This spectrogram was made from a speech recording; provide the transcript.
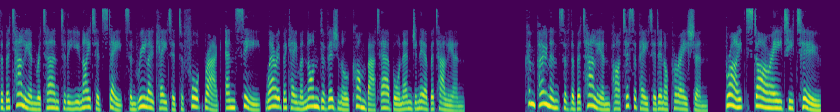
the battalion returned to the United States and relocated to Fort Bragg, NC, where it became a non-divisional combat airborne engineer battalion. Components of the battalion participated in Operation Bright Star 82,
